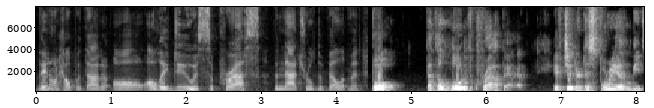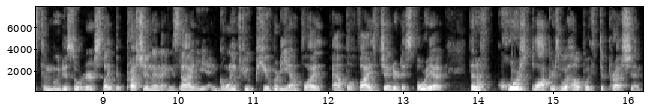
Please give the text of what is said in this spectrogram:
They don't help with that at all. All they do is suppress the natural development. Bull. That's a load of crap, Anne. If gender dysphoria leads to mood disorders like depression and anxiety, and going through puberty ampli amplifies gender dysphoria, then of course blockers will help with depression.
